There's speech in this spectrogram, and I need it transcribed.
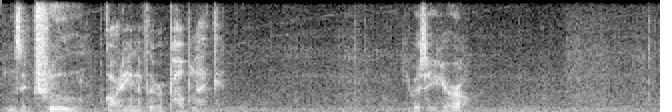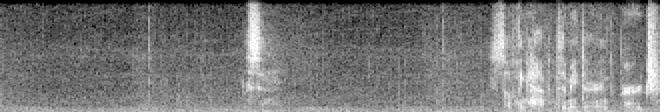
He was a true guardian of the Republic. He was a hero. Listen. Something happened to me during the purge.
